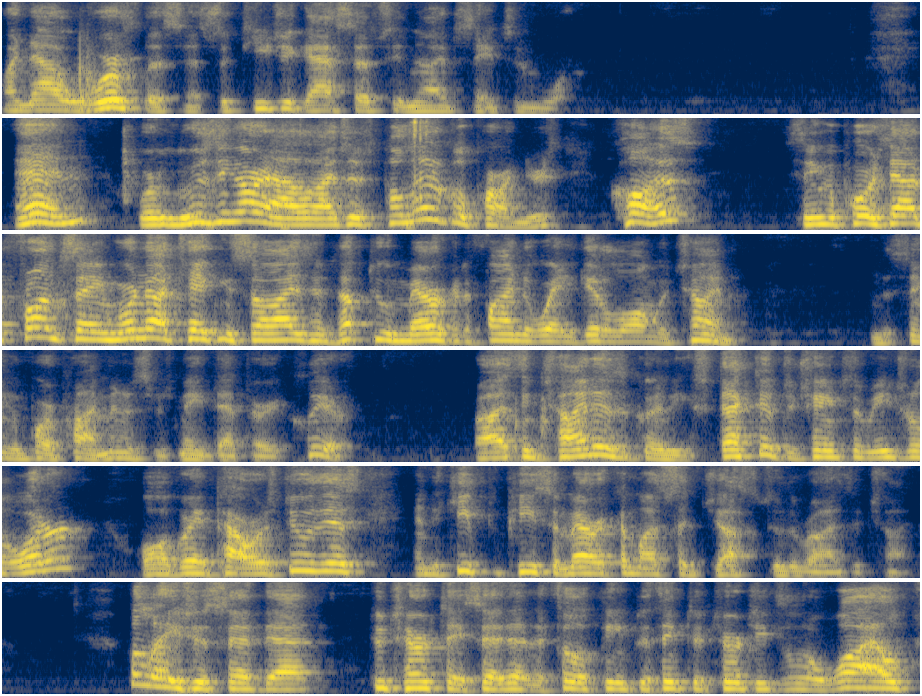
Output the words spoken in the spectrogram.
are now worthless as strategic assets to the United States in war. And we're losing our allies as political partners because Singapore's out front saying we're not taking sides and it's up to America to find a way to get along with China. And the Singapore prime minister has made that very clear. I think China is going to be expected to change the regional order. All great powers do this. And to keep the peace, America must adjust to the rise of China. Malaysia said that. Duterte said that. The Philippines, we think Duterte's a little wild.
